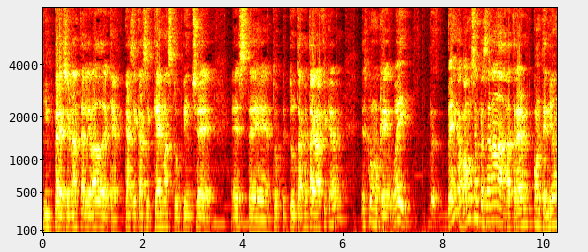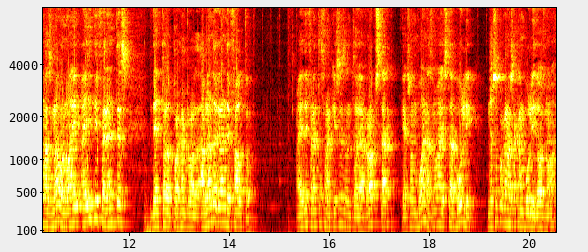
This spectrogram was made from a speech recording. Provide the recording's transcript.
impresionante al grado de que casi casi quemas tu pinche este tu, tu tarjeta gráfica es como que güey venga vamos a empezar a, traer contenido más nuevo no hay hay diferentes dentro por ejemplo hablando de Grand Theft Auto hay diferentes franquicias dentro de Rockstar que son buenas, ¿no? Ahí está Bully. No sé por qué no sacan Bully 2, ¿no?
